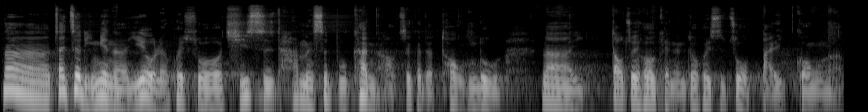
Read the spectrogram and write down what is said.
那在这里面呢，也有人会说，其实他们是不看好这个的通路，那到最后可能都会是做白工啊，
